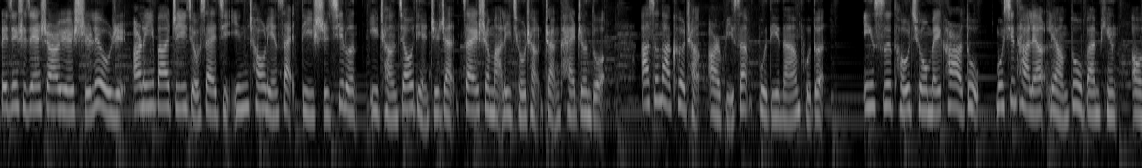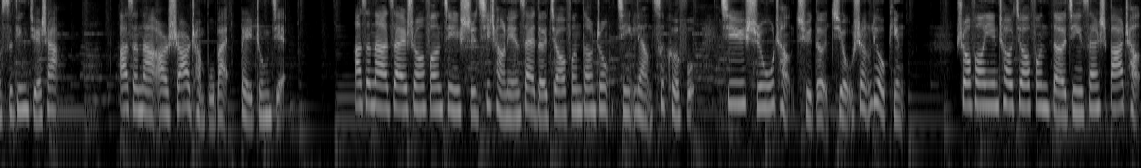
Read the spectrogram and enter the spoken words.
北京时间12月16日，2018至19赛季英超联赛第十七轮，一场焦点之战在圣玛丽球场展开争夺。阿森纳客场2比3不敌南安普顿，因斯头球梅卡尔杜、姆希塔良两度扳平，奥斯汀绝杀。阿森纳二十二场不败被终结。阿森纳在双方近十七场联赛的交锋当中，仅两次克负，其余十五场取得九胜六平。双方英超交锋的近三十八场，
